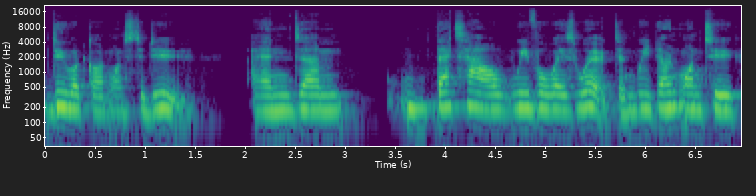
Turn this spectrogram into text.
do what God wants to do. And um, that's how we've always worked. And we don't want to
